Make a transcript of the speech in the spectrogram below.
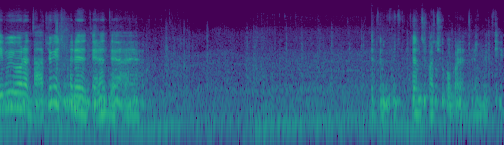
KV1은 나중에 처리해도 되는데 아유. 어쨌든 전체가 죽어버려야 되는 거지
